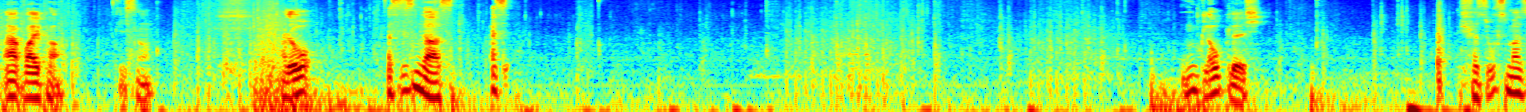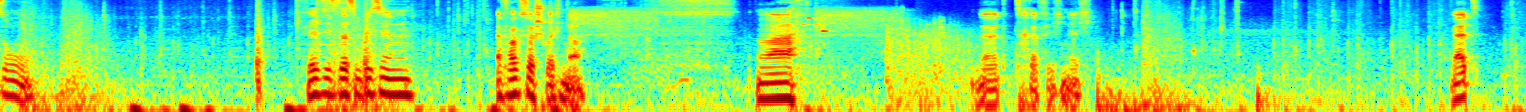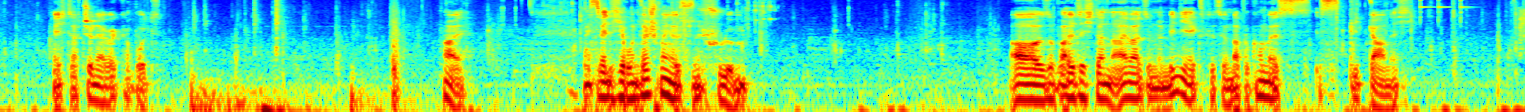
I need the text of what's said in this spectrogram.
Ah, Viper. Diesmal. Hallo? Was ist denn das? Was? Unglaublich. Ich versuch's mal so. Vielleicht ist das ein bisschen erfolgsversprechender. Ah. Ne, treffe ich nicht. Matt. Ich dachte schon, er wäre kaputt. Hi. Weißt du, wenn ich hier runterspringe, ist nicht schlimm. Aber sobald ich dann einmal so eine Mini-Explosion abbekomme, es, es geht gar nicht.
